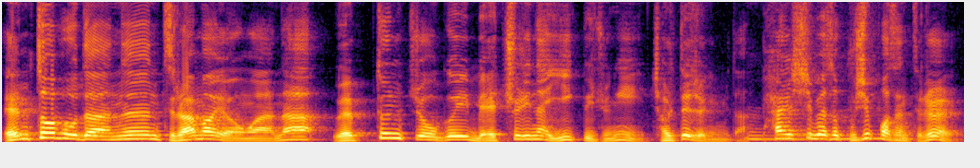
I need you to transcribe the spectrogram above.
엔터보다는 드라마 영화나 웹툰 쪽의 매출이나 이익 비중이 절대적입니다. 80에서 90%를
